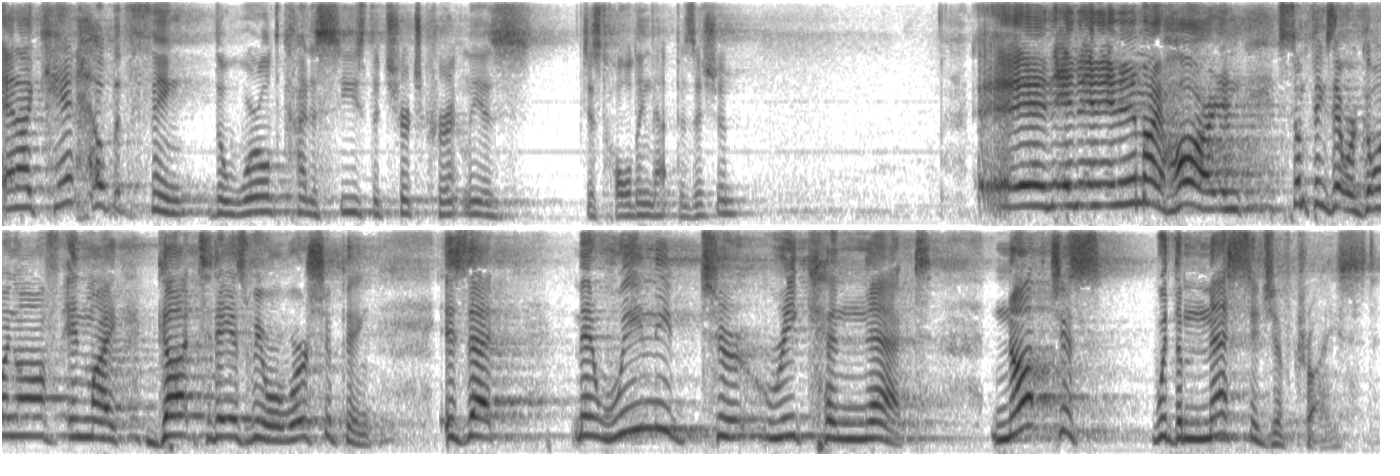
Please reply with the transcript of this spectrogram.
And I can't help but think the world kind of sees the church currently as just holding that position. And, and, and in my heart, and some things that were going off in my gut today as we were worshiping, is that, man, we need to reconnect, not just with the message of Christ.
